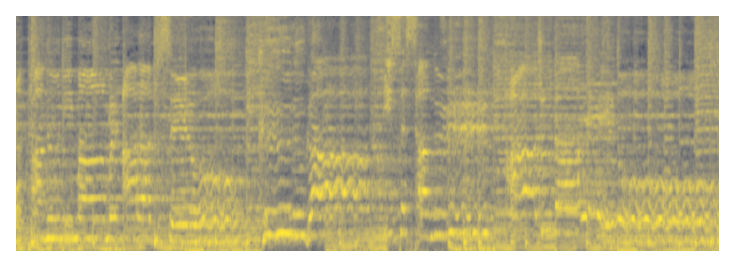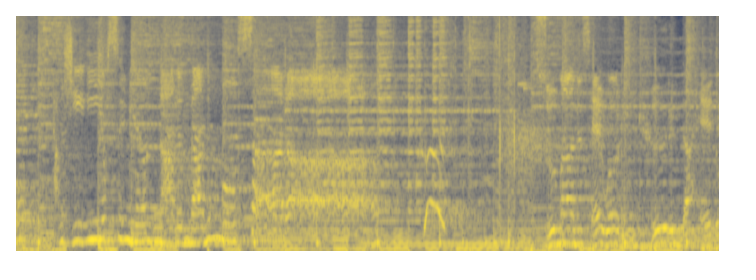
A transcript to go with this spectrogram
못하는 이 마음을 알아주세요. 그 누가 이 세상을 다 준다 해도 당신이 없으면 나는 나는 못 살아. 수많은 세월이 흐른다 해도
